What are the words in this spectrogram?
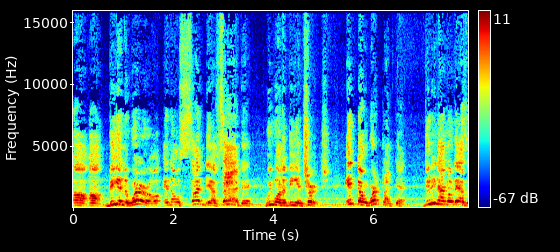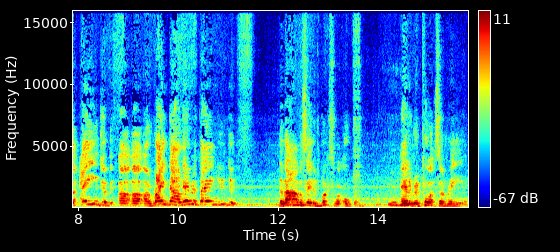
uh, uh, be in the world, and on Sunday or Saturday we want to be in church. It don't work like that. Do you not know there's an angel uh, uh, uh, writing down everything you do? The Bible said the books were open mm-hmm. and the reports are read.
